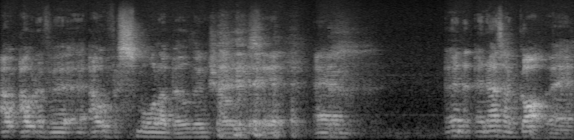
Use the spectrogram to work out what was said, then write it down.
out, out of a out of a smaller building, shall we say? um, and and as I got there,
